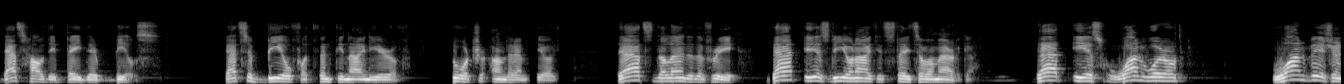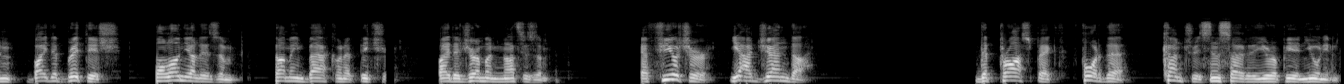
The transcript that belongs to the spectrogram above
That's how they pay their bills. That's a bill for 29 years of torture under MTO. That's the land of the free. That is the United States of America. That is one world, one vision by the British colonialism coming back on a picture by the German Nazism. A future, the agenda, the prospect for the countries inside the European Union.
